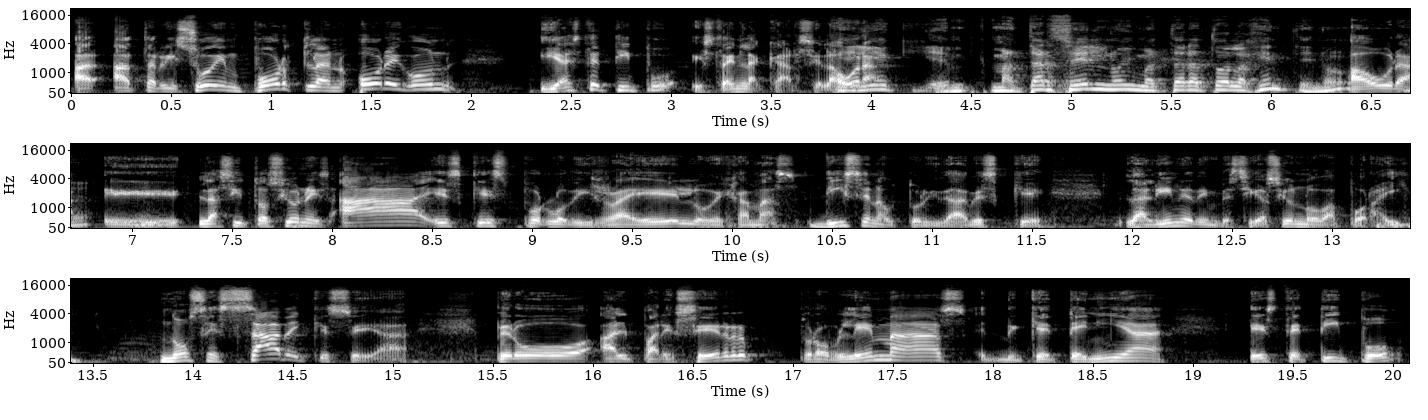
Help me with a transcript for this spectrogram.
aterrizó en Portland, Oregon. Y a este tipo está en la cárcel. Ahora, Quería eh, matarse él, ¿no? Y matar a toda la gente, ¿no? Ahora, eh, la situación es, ah, es que es por lo de Israel o de Hamas. Dicen autoridades que la línea de investigación no va por ahí. No se sabe qué sea, pero al parecer problemas que tenía este tipo,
